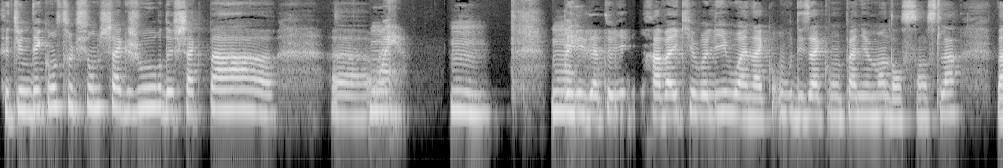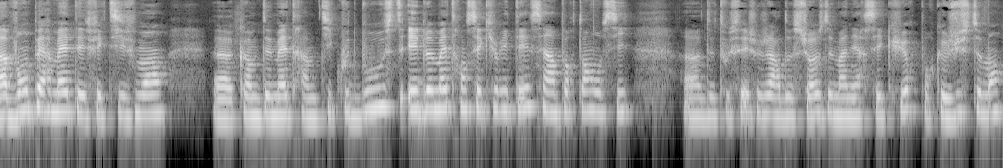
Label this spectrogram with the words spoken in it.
c'est une déconstruction de chaque jour, de chaque pas. Euh, euh ouais. Mhm. Et les ateliers de travail qui relient ou, ou des accompagnements dans ce sens-là bah, vont permettre effectivement euh, comme de mettre un petit coup de boost et de le mettre en sécurité, c'est important aussi. Euh, de toucher ce genre de choses de manière sécure pour que justement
